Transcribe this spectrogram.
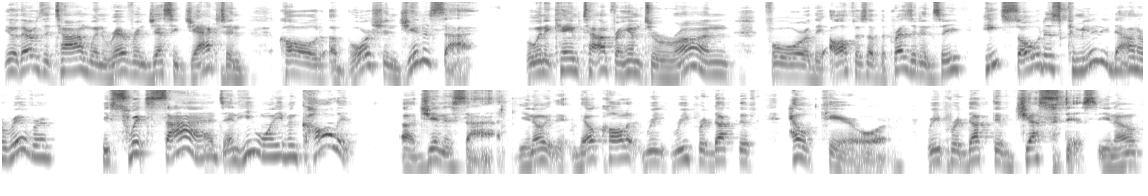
You know, there was a time when Reverend Jesse Jackson called abortion genocide. But when it came time for him to run for the office of the presidency, he sold his community down a river. He switched sides and he won't even call it uh, genocide. You know, they'll call it re- reproductive health care or reproductive justice, you know.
